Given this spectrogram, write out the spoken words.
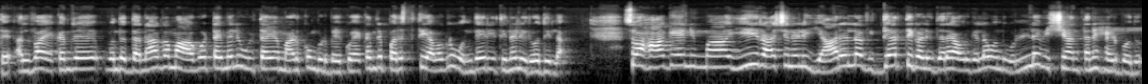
ಅಲ್ವಾ? ಯಾಕಂದರೆ ಒಂದು ಧನಾಗಮ ಆಗೋ ಟೈಮಲ್ಲಿ ಉಳಿತಾಯ ಮಾಡ್ಕೊಂಡ್ಬಿಡ್ಬೇಕು. ಯಾಕಂದರೆ ಪರಿಸ್ಥಿತಿ ಯಾವಾಗಲೂ ಒಂದೇ ರೀತಿಯಲ್ಲಿ ಇರೋದಿಲ್ಲ. ಸೊ ಹಾಗೆ ನಿಮ್ಮ ಈ ರಾಶಿನಲ್ಲಿ ಯಾರೆಲ್ಲ ವಿದ್ಯಾರ್ಥಿಗಳಿದ್ದಾರೆ, ಅವ್ರಿಗೆಲ್ಲ ಒಂದು ಒಳ್ಳೆ ವಿಷಯ ಅಂತಲೇ ಹೇಳ್ಬೋದು.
